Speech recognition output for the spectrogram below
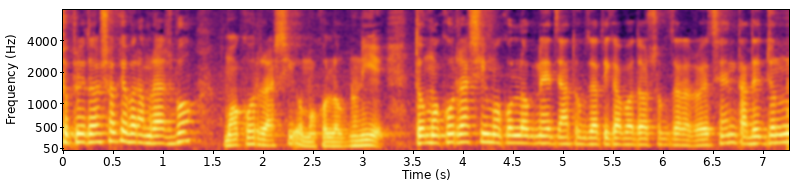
সুপ্রিয় দর্শক, এবার আমরা আসব মকর রাশি ও মকর লগ্ন নিয়ে। তো মকর রাশি, মকর লগ্নে জাতক জাতিকা বা দর্শক যারা রয়েছেন, তাদের জন্য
